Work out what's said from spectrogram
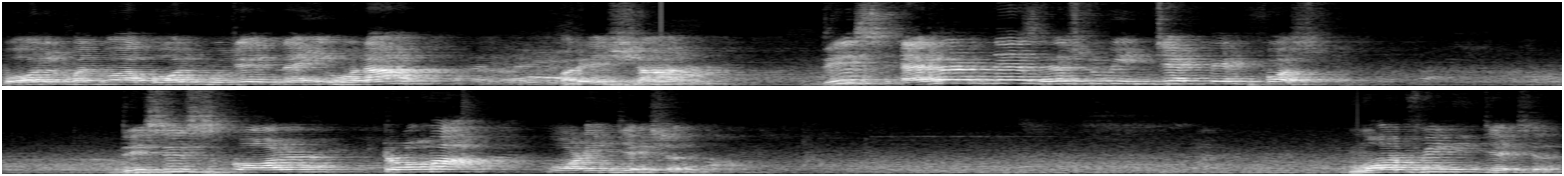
बोल मनवा बोल मुझे नहीं होना परेशान This alertness has to be injected first. This is called trauma word injection. Morphine injection.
